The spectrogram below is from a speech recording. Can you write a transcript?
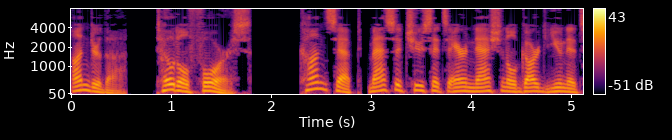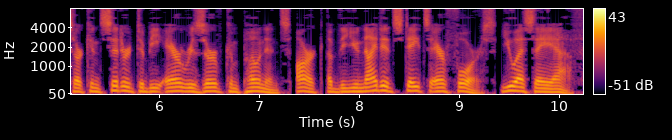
Under the «total force» concept, Massachusetts Air National Guard units are considered to be Air Reserve Components of the United States Air Force USAF.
